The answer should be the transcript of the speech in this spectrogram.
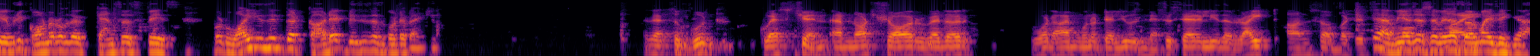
every corner of the cancer space. But why is it that cardiac disease has got a vacuum? That's a good question. I'm not sure whether what I'm going to tell you is necessarily the right answer, but it's yeah, we are just we are surmising. Yeah,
